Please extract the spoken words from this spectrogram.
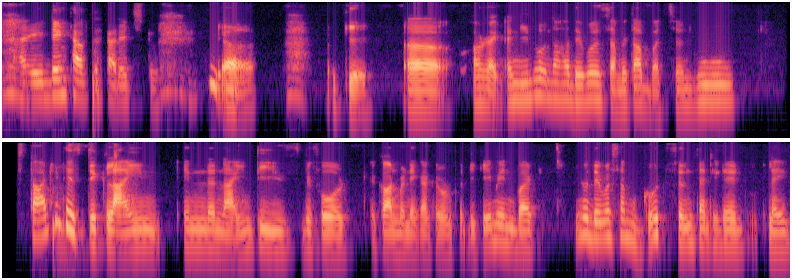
I didn't have the courage to. Yeah. Okay. Uh, all right. And you know, now there was Amitabh Bachchan who started his decline in the 90s before Kaun Banega Crorepati came in, but you know there were some good films that he did, like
